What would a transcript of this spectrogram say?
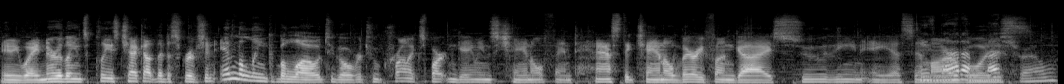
Anyway, nerdlings, please check out the description in the link below to go over to Chronic Spartan Gaming's channel. Fantastic channel, very fun guy, soothing ASMR He's not a voice. mushroom.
